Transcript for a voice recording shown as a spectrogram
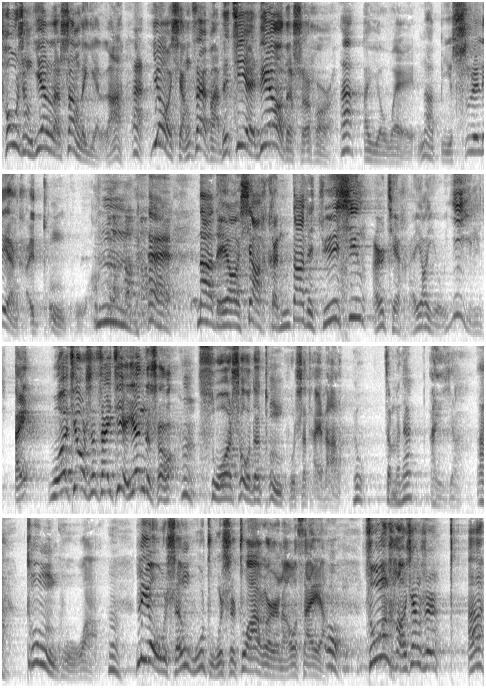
抽上烟了，上了瘾了，嗯要想再把它戒掉的时候啊，啊哎呦喂，那比失恋还痛苦啊！嗯，嘿，那得要下很大的决心，而且还要有毅力。哎，我就是在戒烟的时候，嗯，所受的痛苦是太大了。哟，怎么呢？哎呀，啊，痛苦啊！嗯，六神无主是抓耳挠腮呀，哦总好像是啊，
